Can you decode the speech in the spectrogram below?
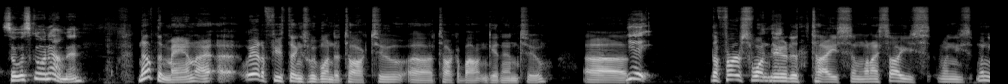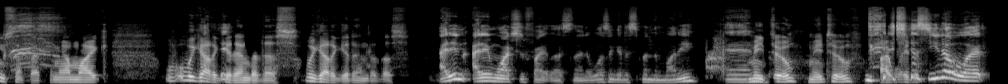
So, what's going on, man? Nothing, man. I, uh, we had a few things we wanted to talk to, uh, talk about, and get into. Uh, Yeah, the first one, dude, is Tyson. When I saw you, when you when you sent that to me, I'm like, "W- we got to get into this. We got to get into this. I didn't. I didn't watch the fight last night. I wasn't going to spend the money, and Me too. Me too. I just you know what,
